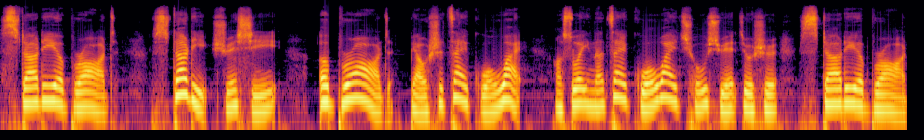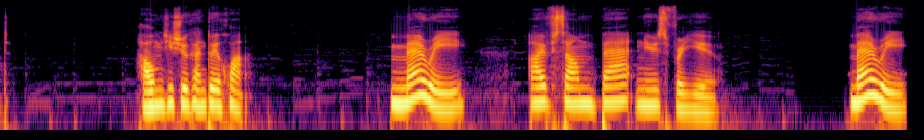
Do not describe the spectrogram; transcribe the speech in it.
study abroad，study 学习，abroad 表示在国外啊，所以呢，在国外求学就是 study abroad。好，我们继续看对话。Mary, I've some bad news for you. Mary，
